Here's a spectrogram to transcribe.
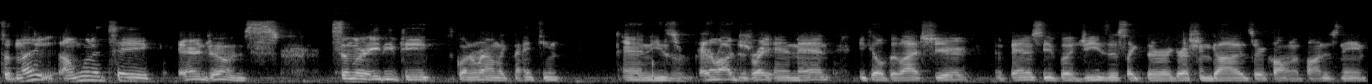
tonight, I'm going to take Aaron Jones. Similar ADP. He's going around like 19. And he's Aaron Rodgers' right hand man. He killed it last year in fantasy, but Jesus, like the regression gods are calling upon his name.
